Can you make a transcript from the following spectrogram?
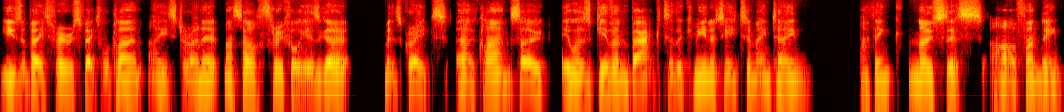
user base, very respectable client. I used to run it myself three four years ago. It's great uh, client, so it was given back to the community to maintain. I think Gnosis are funding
